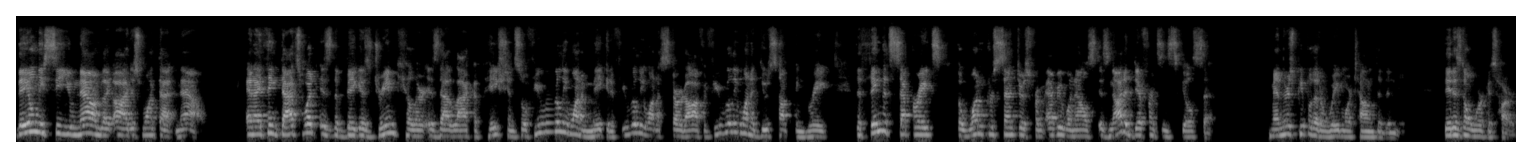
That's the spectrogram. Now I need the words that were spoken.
They only see you now and be like, oh, I just want that now and i think that's what is the biggest dream killer is that lack of patience so if you really want to make it if you really want to start off if you really want to do something great the thing that separates the one percenters from everyone else is not a difference in skill set man there's people that are way more talented than me they just don't work as hard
